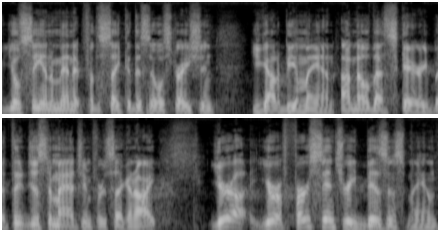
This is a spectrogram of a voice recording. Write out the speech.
You'll see in a minute, for the sake of this illustration, you got to be a man. I know that's scary, but th- just imagine for a second, all right? You're a, you're a first century businessman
